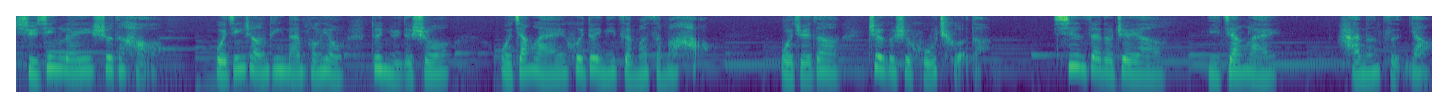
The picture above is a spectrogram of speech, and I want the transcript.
许静蕾说得好，我经常听男朋友对女的说：“我将来会对你怎么怎么好。”我觉得这个是胡扯的。现在都这样，你将来还能怎样？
